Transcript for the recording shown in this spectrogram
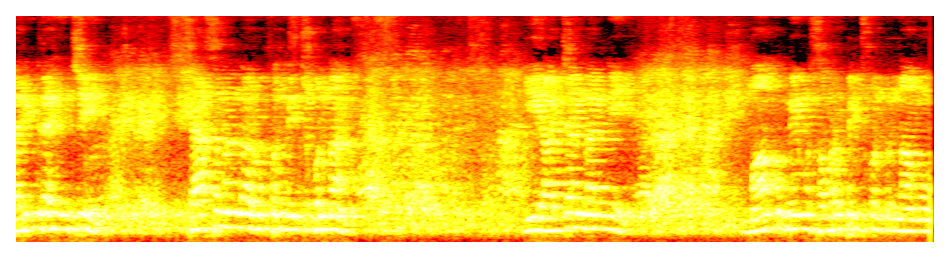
పరిగ్రహించి శాసనంగా రూపొందించుకున్న ఈ రాజ్యాంగాన్ని మాకు మేము సమర్పించుకుంటున్నాము.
